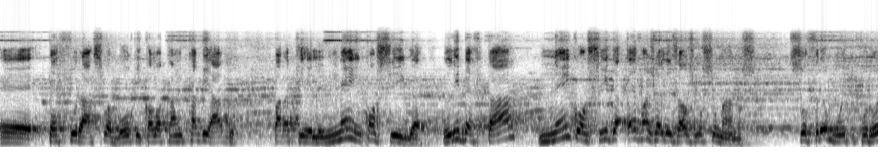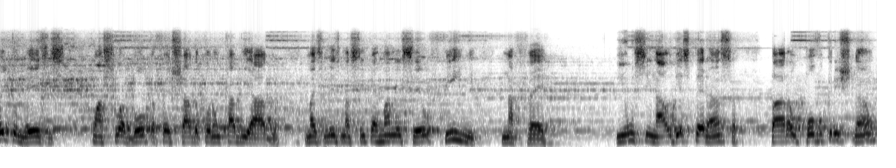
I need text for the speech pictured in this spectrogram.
é, perfurar sua boca e colocar um cadeado para que ele nem consiga libertar, nem consiga evangelizar os muçulmanos. Sofreu muito por oito meses com a sua boca fechada por um cadeado, mas mesmo assim permaneceu firme na fé. E um sinal de esperança para o povo cristão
